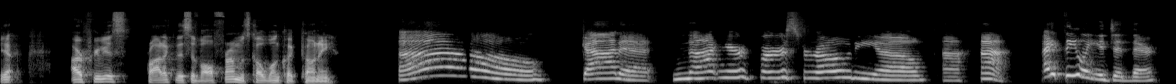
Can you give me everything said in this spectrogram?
Yeah. Our previous product this evolved from was called One Click Pony. Oh, got it. Not your first rodeo. Uh-huh. I see what you did there.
